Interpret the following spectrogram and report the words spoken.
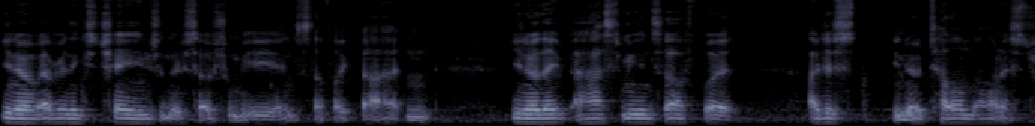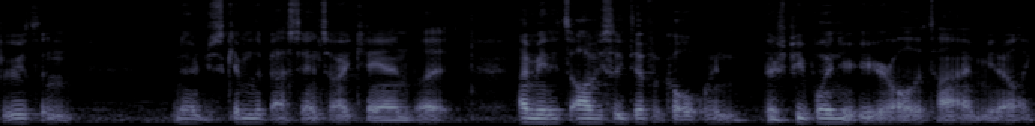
you know, everything's changed and there's social media and stuff like that. And, you know, they've asked me and stuff, but I just, you know, tell them the honest truth and, you know, just give them the best answer I can. But, I mean, it's obviously difficult when there's people in your ear all the time. You know, like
